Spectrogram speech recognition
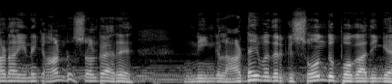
ஆனால் இன்னைக்கு ஆண்டு சொல்கிறாரு நீங்கள் அடைவதற்கு சோர்ந்து போகாதீங்க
